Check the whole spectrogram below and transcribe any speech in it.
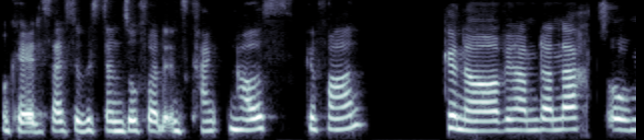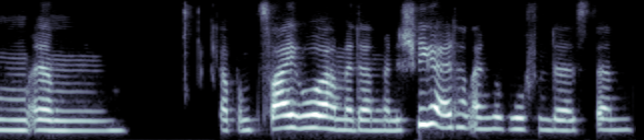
Okay, das heißt, du bist dann sofort ins Krankenhaus gefahren? Genau, wir haben dann nachts um, ähm, ich glaube um zwei Uhr haben wir dann meine Schwiegereltern angerufen. Da ist dann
